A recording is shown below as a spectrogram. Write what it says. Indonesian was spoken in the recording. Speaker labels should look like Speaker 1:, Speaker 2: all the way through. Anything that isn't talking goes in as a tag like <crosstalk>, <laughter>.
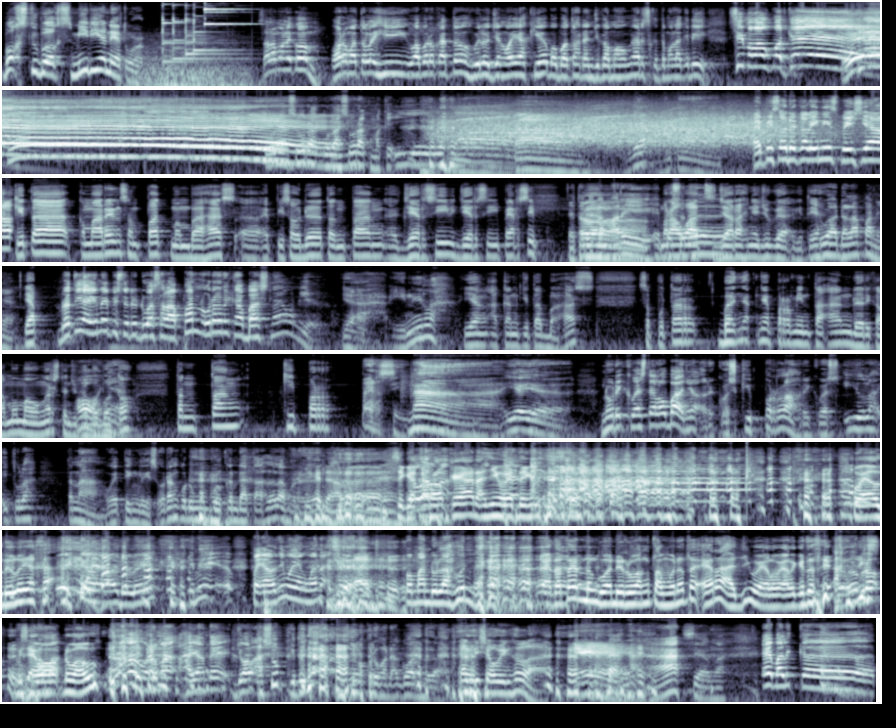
Speaker 1: Box to Box Media Network.
Speaker 2: Assalamualaikum warahmatullahi wabarakatuh. Wilujeng wayah kieu bobotoh dan juga maungers ketemu lagi di Si Mamau Podcast. Ulah surak, ulah surak make ieu. <laughs> Ya, kita.
Speaker 3: Episode kali ini spesial. Kita kemarin sempat membahas eh, episode tentang eh, jersey jersey Persib.
Speaker 2: Eta datang mari
Speaker 3: Merawat sejarahnya juga gitu ya.
Speaker 2: 28 ya.
Speaker 3: Yap.
Speaker 2: Berarti ya ini episode 28 orang rek ngabahas naon ya?
Speaker 3: Ya, inilah yang akan kita bahas seputar banyaknya permintaan dari kamu Maungers dan juga
Speaker 2: Oh,
Speaker 3: Bobotoh tentang kiper Persib.
Speaker 2: Nah, iya iya. Nu requestnya loba nya, request kiper lah, request iyalah itulah. Tenang, waiting list. Orang kudu ngumpulkeun data heula <laughs> meureun.
Speaker 4: Siga karaokean anjing waiting list. <laughs> WL dulu ya kak.
Speaker 2: PL dulu ya. Ini PL-nya mau yang mana? Pemandu lahun.
Speaker 4: Eta teh nungguan di ruang tamu teh era anjing WL WL gitu teh.
Speaker 2: Bro.
Speaker 4: Bisa ewa nu wau.
Speaker 2: Oh, orang mah hayang teh jual asup gitu nya. Kudu ngadaguan heula.
Speaker 3: Kan di showing heula.
Speaker 2: Eh, <laughs> siapa? Eh balik ke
